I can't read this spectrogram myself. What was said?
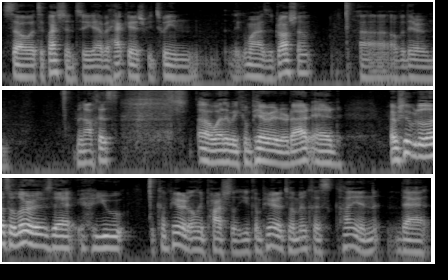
So it's a question. So you have a hekesh between the Gemara as a drasha uh, over there in Menachis, uh, whether we compare it or not. And the lesson learns that you compare it only partially. You compare it to a Minchas Kayin that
